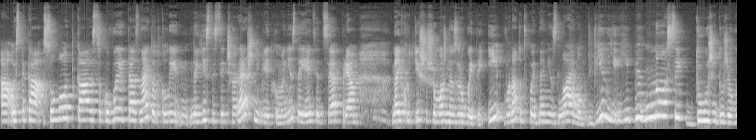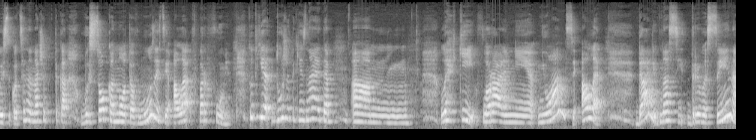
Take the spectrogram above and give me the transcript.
а ось така солодка, соковита. Знаєте, от коли наїстися черешні влітку, мені здається, це прям. Найкрутіше, що можна зробити. І вона тут в поєднанні з лаймом. Він її підносить дуже-дуже високо. Це не начебто така висока нота в музиці, але в парфумі. Тут є дуже такі, знаєте, ам, легкі флоральні нюанси, але далі в нас древесина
